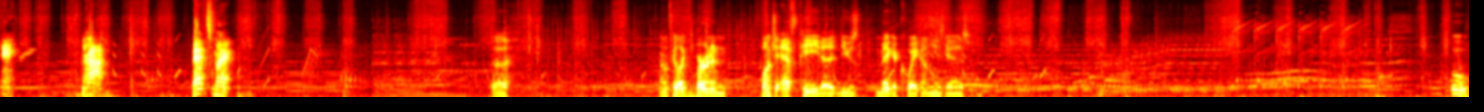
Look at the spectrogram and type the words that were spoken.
Eh. Ah! Bat smack! Ugh. I don't feel like burning a bunch of FP to use Mega Quake on these guys. Ooh,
